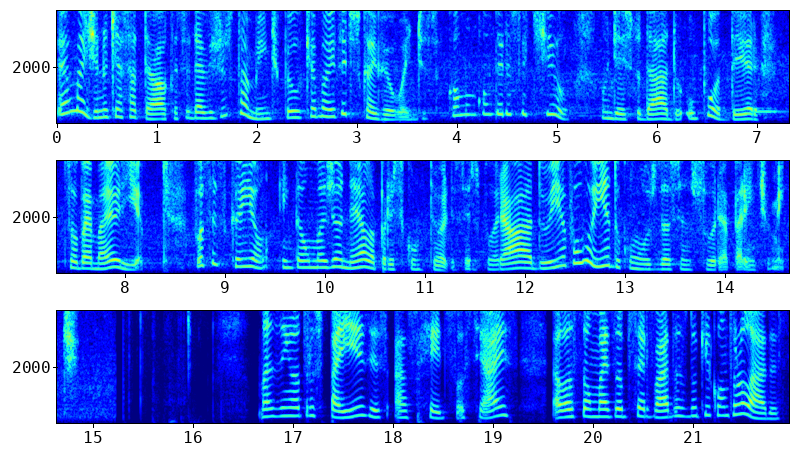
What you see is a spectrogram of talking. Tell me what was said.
Eu imagino que essa troca se deve justamente pelo que a Maísa descreveu antes, como um conteúdo sutil, onde é estudado o poder sobre a maioria. Vocês criam, então, uma janela para esse controle ser explorado e evoluído com o uso da censura, aparentemente. Mas em outros países, as redes sociais, elas são mais observadas do que controladas.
